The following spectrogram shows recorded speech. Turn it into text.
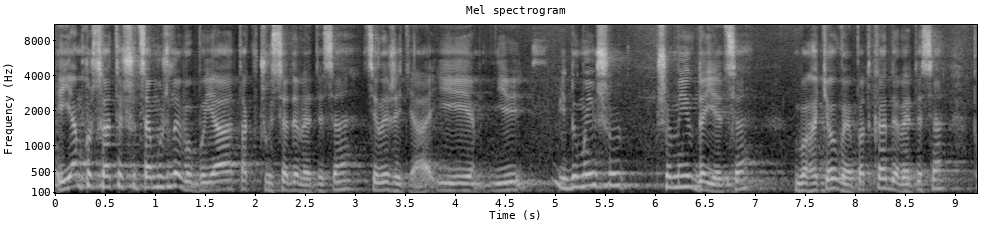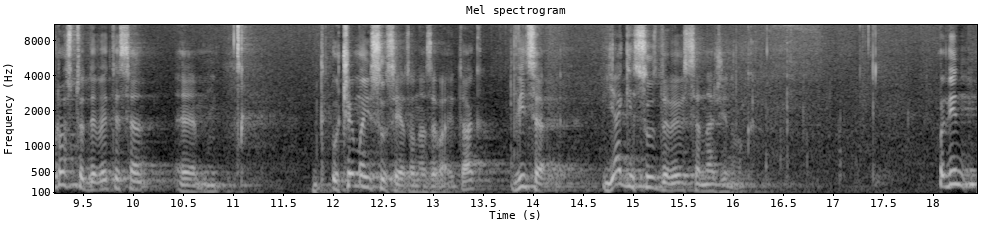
І я вам хочу сказати, що це можливо, бо я так вчуся дивитися ціле життя. І і, і думаю, що що мені вдається в багатьох випадках дивитися, просто дивитися е, очима Ісуса, я то називаю. так? Дивіться, як Ісус дивився на жінок. Він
